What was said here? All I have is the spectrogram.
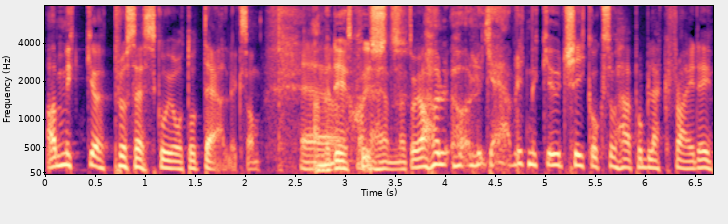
ja, mycket process går ju åt åt det liksom. Eh, Ja, men det är smarta schysst. Hemmet. Och jag höll, höll jävligt mycket utkik också här på Black Friday.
